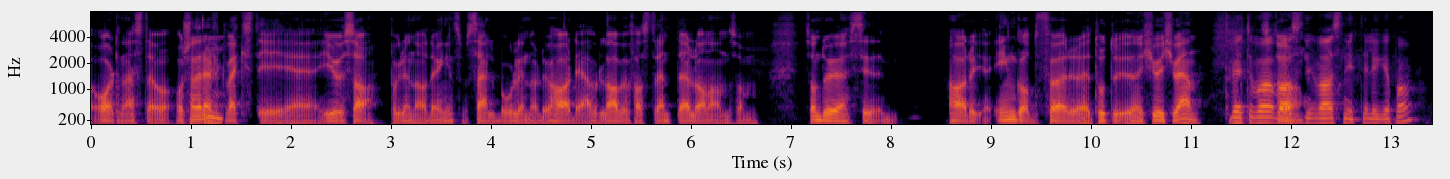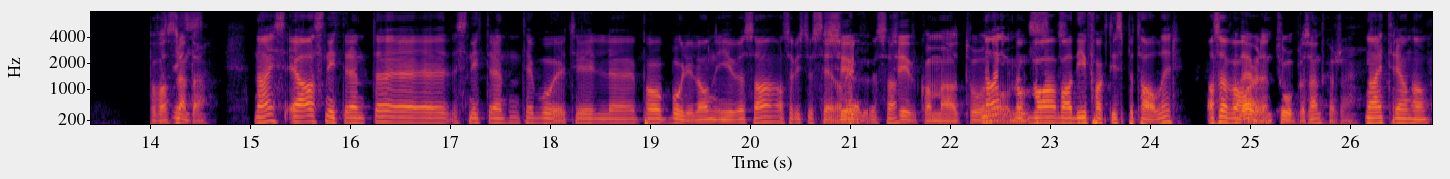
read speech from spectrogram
år til neste. Og, og generelt mm. vekst i, i USA, pga. det er ingen som selger bolig når du har de lave fastrentelånene som, som du har inngått før 2021. Eh, Vet du hva, hva, hva snittet ligger på? På fastrenta? Nei, ja, snittrente, eh, snittrenten til, til, eh, på boliglån i USA, altså hvis du ser over hele USA 7,2 Nei, hva, hva, de faktisk betaler. Altså, hva, det er vel en 2% kanskje? Nei, 3,5.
